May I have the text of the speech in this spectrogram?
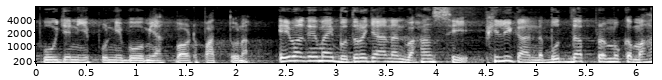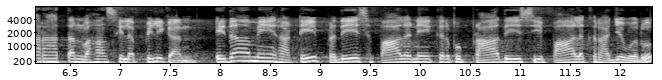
පූජනය පුුණ්‍ය භූමියක් බවට පත් වනා. ඒවගේමයි බුදුරජාණන් වහන්සේ පිළිගන්න බුද්ධ ප්‍රමුඛ මහරහත්තන් වහන්සේලා පිළිගන්න. එදා මේ රටේ ප්‍රදේශ පාලනය කරපු ප්‍රාදේශී පාලක රජවරු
